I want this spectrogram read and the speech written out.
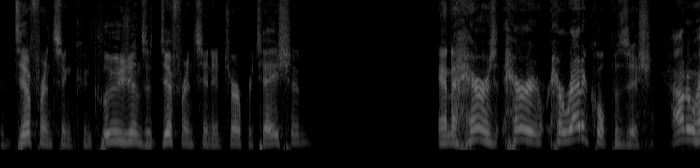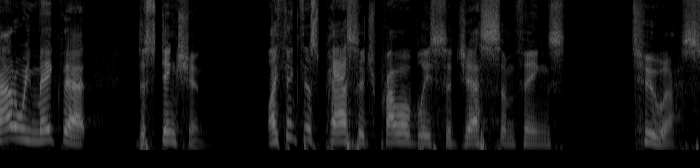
a difference in conclusions, a difference in interpretation, and a her- her- heretical position? How do, how do we make that distinction? Well, I think this passage probably suggests some things to us.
